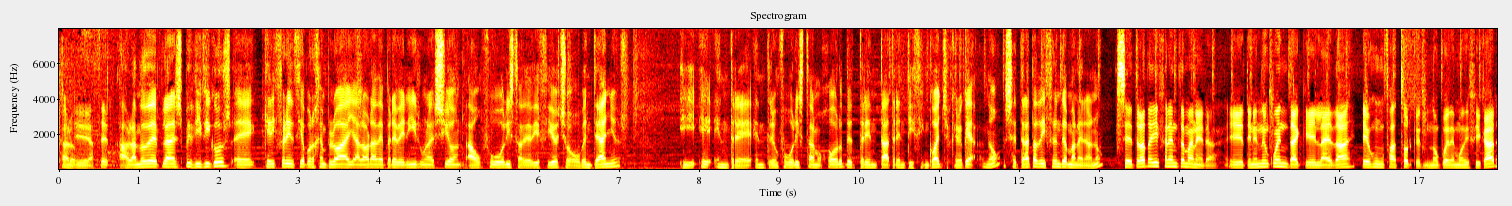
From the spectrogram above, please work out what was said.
Claro. eh, hacer. Hablando de planes específicos, ¿qué diferencia, por ejemplo, hay a la hora de prevenir una lesión a un futbolista de 18 o 20 años y eh, entre, entre un futbolista a lo mejor de 30 a 35 años? Creo que no, se trata de diferente manera, ¿no? Se trata de diferentes maneras, eh, teniendo en cuenta que la edad es un factor que no puede modificar.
